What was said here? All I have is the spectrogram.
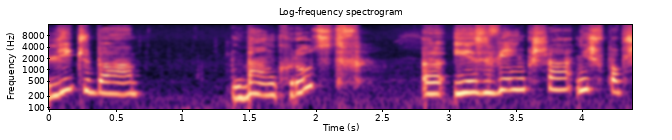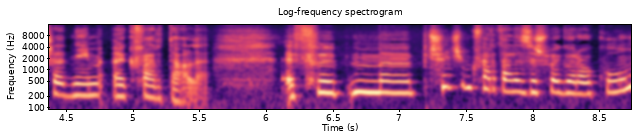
liczba bankructw jest większa niż w poprzednim e, kwartale. W trzecim kwartale zeszłego roku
